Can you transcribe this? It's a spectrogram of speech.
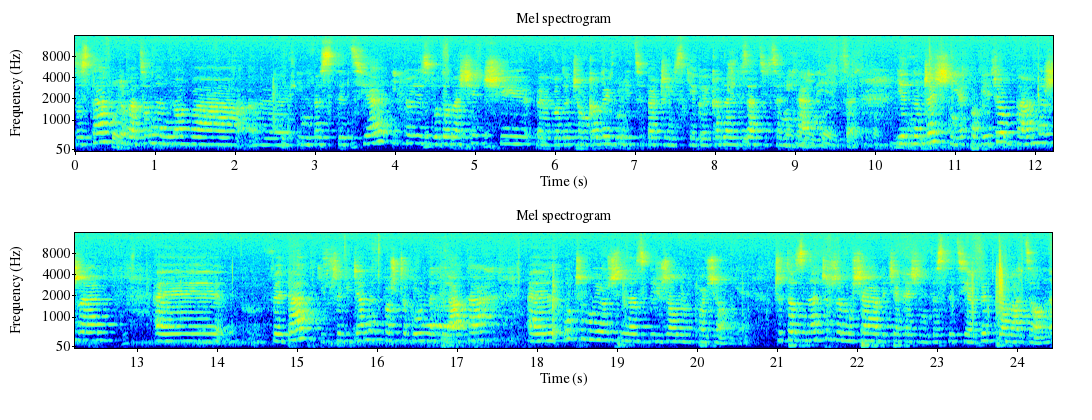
została wprowadzona nowa y, inwestycja i to jest budowa sieci wodociągowej w ulicy Baczyńskiego i kanalizacji sanitarnej widzę. Jednocześnie powiedział Pan, że wydatki przewidziane w poszczególnych latach utrzymują się na zbliżonym poziomie. Czy to znaczy, że musiała być jakaś inwestycja wyprowadzona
